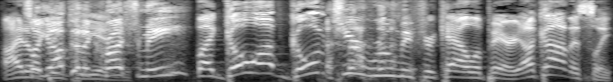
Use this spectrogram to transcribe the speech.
I don't So y'all gonna crush me? Like, go up, go up to your room if you're Calipari. Like, honestly,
